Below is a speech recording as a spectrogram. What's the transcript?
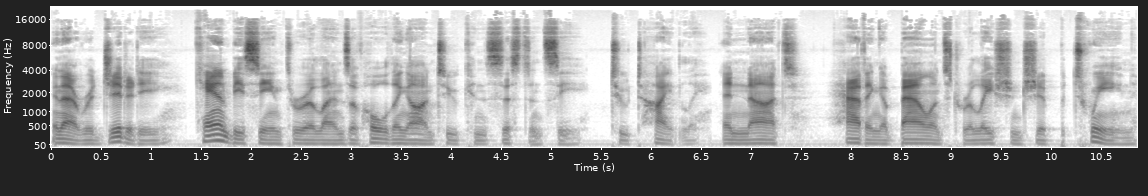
And that rigidity can be seen through a lens of holding on to consistency too tightly and not having a balanced relationship between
